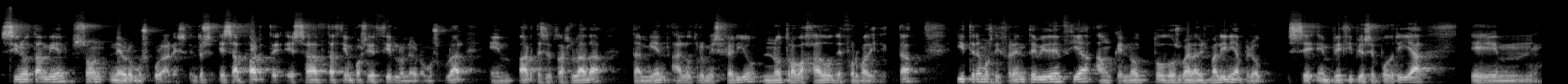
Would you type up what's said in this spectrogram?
sino también son neuromusculares. Entonces, esa parte, esa adaptación, por así decirlo, neuromuscular, en parte se traslada también al otro hemisferio no trabajado de forma directa. Y tenemos diferente evidencia, aunque no todos van en la misma línea, pero en principio se podría, em,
